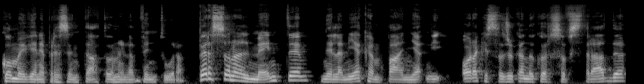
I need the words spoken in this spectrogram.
come viene presentato nell'avventura. Personalmente, nella mia campagna, ora che sto giocando Curse of Strad,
